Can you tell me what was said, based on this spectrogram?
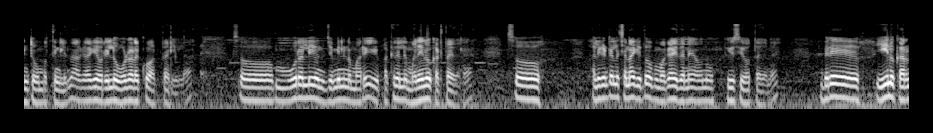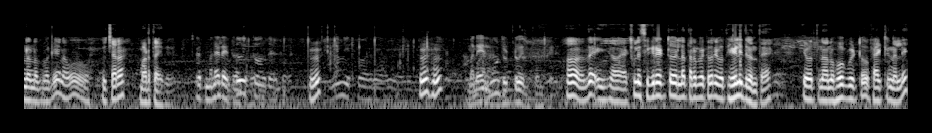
ಎಂಟು, ಒಂಬತ್ತು ತಿಂಗಳಿಂದ. ಹಾಗಾಗಿ ಅವರೆಲ್ಲೂ ಓಡಾಡೋಕ್ಕೂ ಆಗ್ತಾ ಇರಲಿಲ್ಲ. ಸೊ ಊರಲ್ಲಿ ಒಂದು ಜಮೀನನ್ನು ಮಾರಿ ಪಕ್ಕದಲ್ಲಿ ಮನೆಯೂ ಕಟ್ತಾ ಇದ್ದಾರೆ. ಸೊ ಅಲ್ಲಿ ಗಂಟೆ ಎಲ್ಲ ಚೆನ್ನಾಗಿತ್ತು. ಒಬ್ಬ ಮಗ ಇದ್ದಾನೆ ಅವನು ಪಿ ಯು ಸಿ ಓದ್ತಾ ಇದ್ದಾನೆ. ಬೇರೆ ಏನು ಕಾರಣ ಅನ್ನೋದ್ರ ಬಗ್ಗೆ ನಾವು ವಿಚಾರ ಮಾಡ್ತಾ ಇದ್ದೀವಿ. ಇವತ್ತು ಮನೇಲೇ ಇತ್ತು ಅಂತ. ಹ್ಞೂ ಹಾಂ ಅದೇ ಈಗ ಆ್ಯಕ್ಚುಲಿ ಸಿಗರೇಟು ಎಲ್ಲ ತರಬೇಕಾದ್ರೆ ಇವತ್ತು ಹೇಳಿದ್ರಂತೆ. ಇವತ್ತು ನಾನು ಹೋಗಿಬಿಟ್ಟು ಫ್ಯಾಕ್ಟ್ರಿನಲ್ಲಿ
